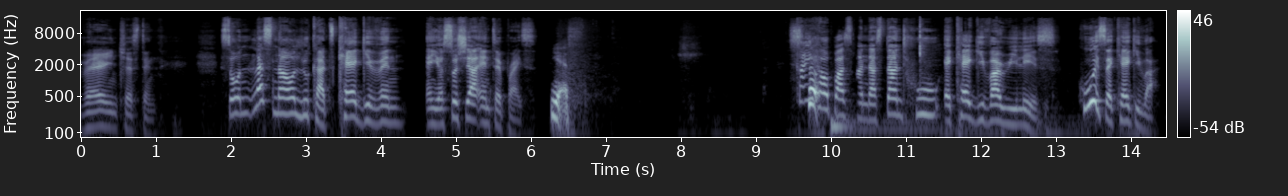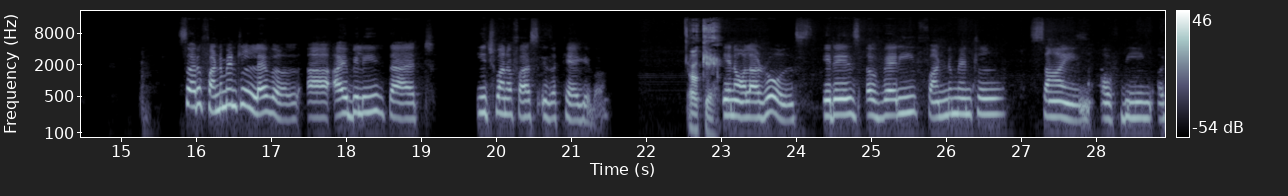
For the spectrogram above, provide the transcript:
Very interesting. So, let's now look at caregiving and your social enterprise. Yes. Can so, you help us understand who a caregiver really is? Who is a caregiver? So, at a fundamental level, uh, I believe that each one of us is a caregiver. Okay. In all our roles, it is a very fundamental sign of being a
